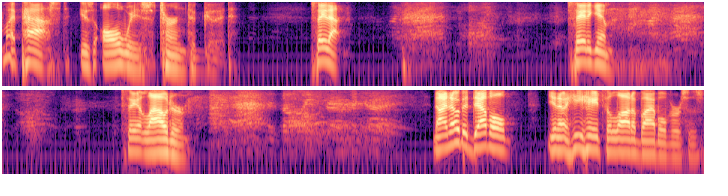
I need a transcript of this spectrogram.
my past is always turned to good. Say that. Say it again. Say it louder. Now, I know the devil, you know, he hates a lot of Bible verses.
